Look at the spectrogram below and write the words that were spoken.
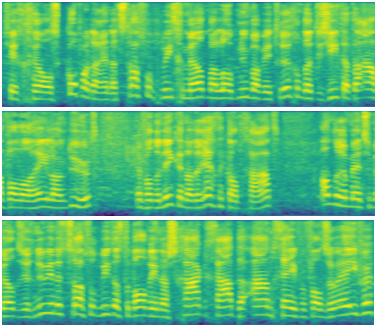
zich als kopper daar in dat strafschopgebied gemeld. Maar loopt nu maar weer terug, omdat hij ziet dat de aanval wel heel lang duurt. En van de linker naar de rechterkant gaat. Andere mensen melden zich nu in het strafschopgebied als de bal weer naar Schaken gaat. De aangever van zo even.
